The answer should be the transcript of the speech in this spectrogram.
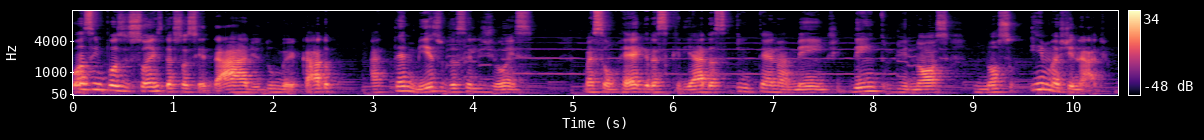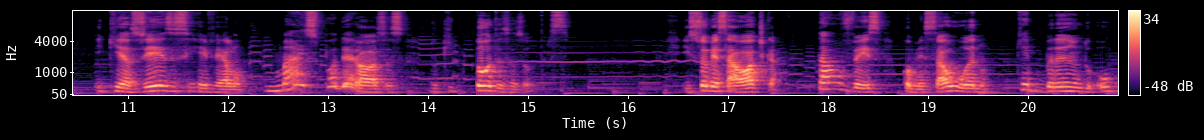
com as imposições da sociedade, do mercado, até mesmo das religiões, mas são regras criadas internamente, dentro de nós, no nosso imaginário, e que às vezes se revelam mais poderosas do que todas as outras. E sob essa ótica, talvez começar o ano quebrando ou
